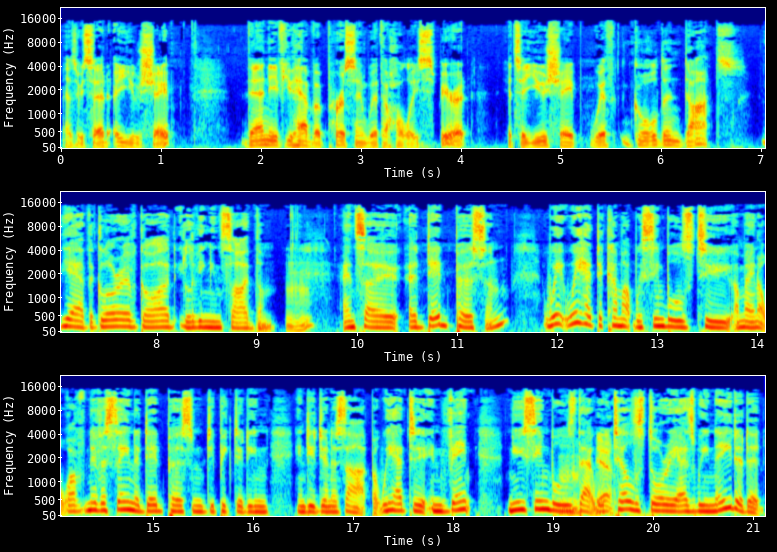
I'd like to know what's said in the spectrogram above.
as we said, a U shape. Then, if you have a person with a Holy Spirit, it's a U shape with golden dots. Yeah, the glory of God living inside them. Mm-hmm. And so a dead person, we, we had to come up with symbols to, I mean, I've never seen a dead person depicted in Indigenous art, but we had to invent new symbols that yeah. would tell the story as we needed it.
